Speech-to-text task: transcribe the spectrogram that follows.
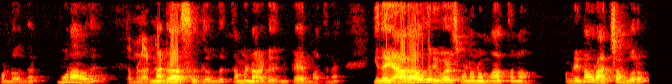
கொண்டு வந்தேன். மூணாவது தமிழ்நாட்டு மெட்ராஸுக்கு வந்து தமிழ்நாடுன்னு பெயர் மாற்றினேன் இதை யாராவது ரிவர்ஸ் பண்ணணும் மாற்றணும் அப்படின்னா ஒரு அச்சம் வரும்.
